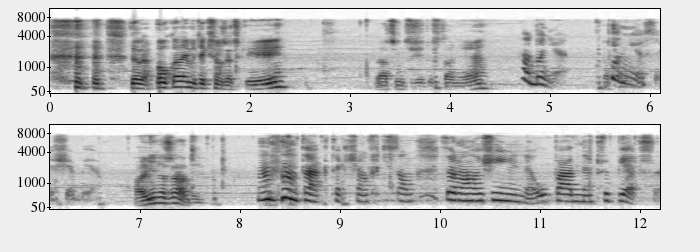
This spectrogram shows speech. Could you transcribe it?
Dobra, poukładajmy te książeczki. Zobaczymy, co się tu stanie. Albo nie, Dlaczego? podniosę siebie. Ale nie dasz rady. No tak, te książki są za mało silne, upadnę przy pierwszym.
